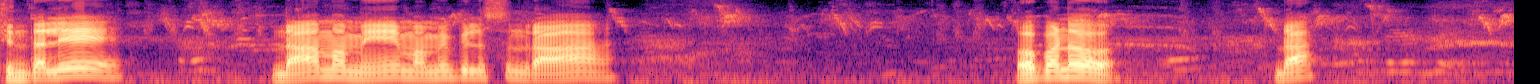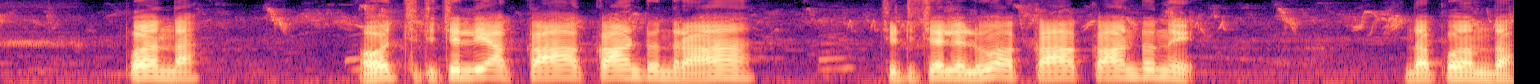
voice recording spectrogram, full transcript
చింతల్లి దా మమ్మీ మమ్మీ పిలుస్తుందిరా. ఓ పండు దా. పోదా ఓ చిట్టి చెల్లి అక్క అక్క అంటుందిరా. చిట్టి చెల్లెలు అక్క అక్క అంటుంది. దా పోదాం దా.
